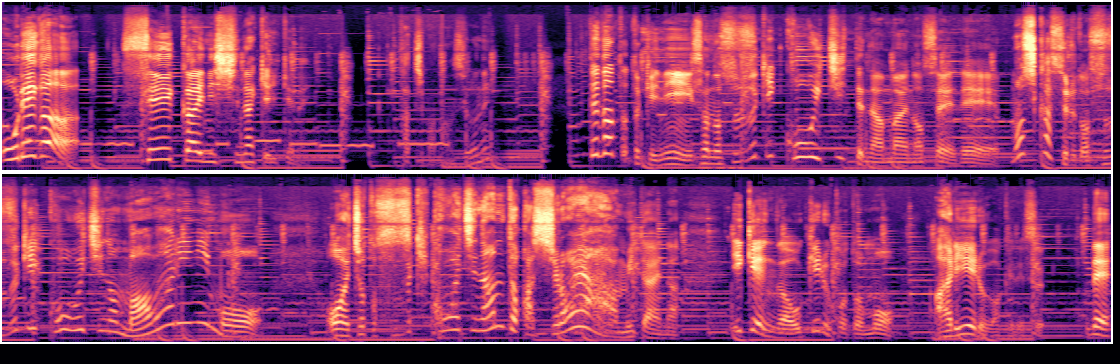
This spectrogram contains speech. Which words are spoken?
俺が正解にしなきゃいけない立場なんですよね。ってなった時にその鈴木浩一って名前のせいでもしかすると鈴木浩一の周りにもおいちょっと鈴木浩一なんとかしろやみたいな意見が起きることもありえるわけです。で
